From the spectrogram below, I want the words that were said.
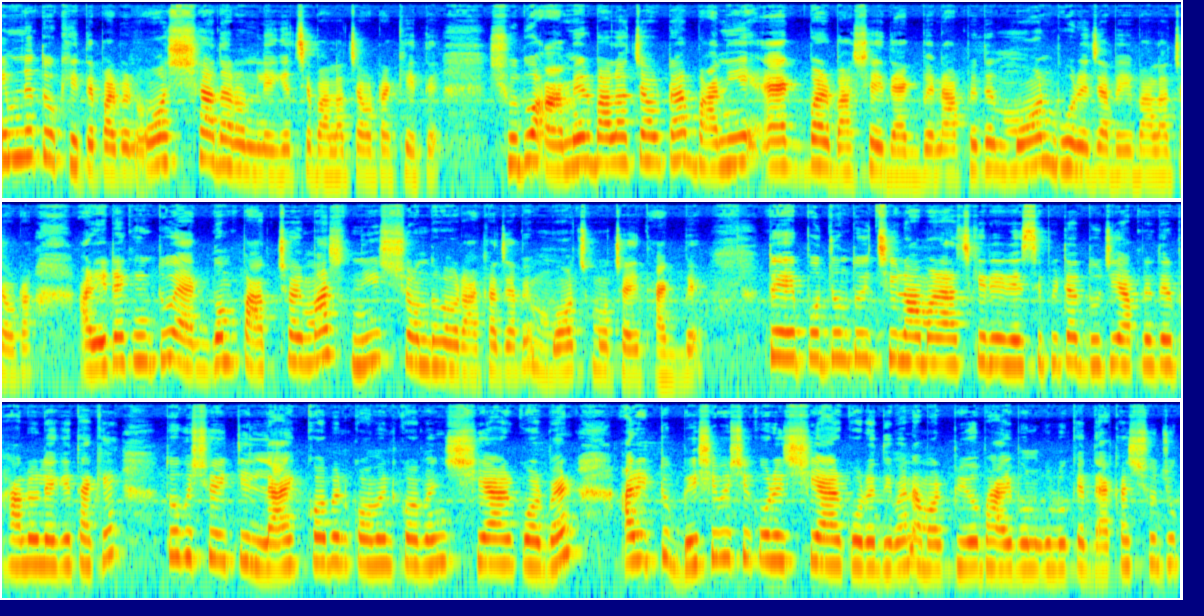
এমনিতেও খেতে পারবেন। অসাধারণ লেগেছে বালা চাউটা খেতে। শুধু আমের বালা চাউটা বানিয়ে একবার বাসায় দেখবেন, আপনাদের মন ভরে যাবে এই বালা চাউটা আর এটা কিন্তু একদম পাঁচ ছয় মাস নিঃসন্দেহ রাখা যাবে, মচমচাই থাকবে। তো এ পর্যন্তই ছিল আমার আজকের এই রেসিপিটা দুজি, আপনাদের ভালো লেগে থাকে তো অবশ্যই একটি লাইক করবেন কমেন্ট করবেন শেয়ার করবেন আর একটু বেশি বেশি করে শেয়ার করে দিবেন। আমার প্রিয় ভাই বোনগুলোকে দেখার সুযোগ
